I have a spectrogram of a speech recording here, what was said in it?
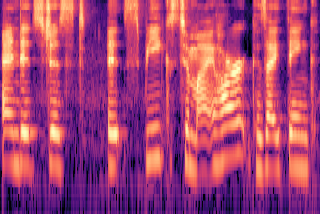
and it's just it speaks to my heart because i think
